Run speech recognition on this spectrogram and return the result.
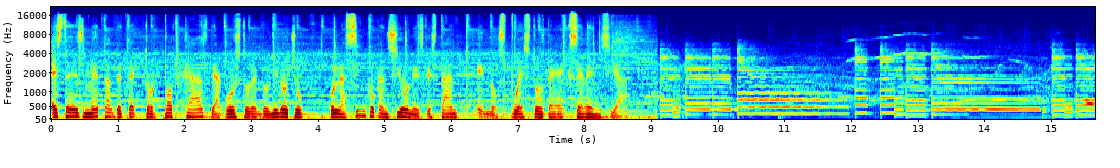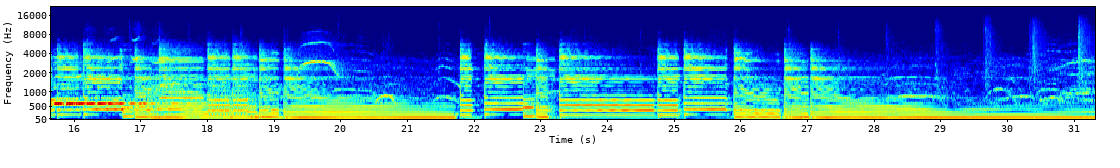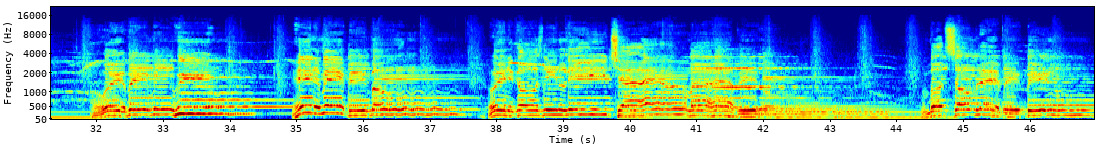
Este es Metal Detector Podcast de agosto del 2008 con las 5 canciones que están en los puestos de excelencia. But someday, baby,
